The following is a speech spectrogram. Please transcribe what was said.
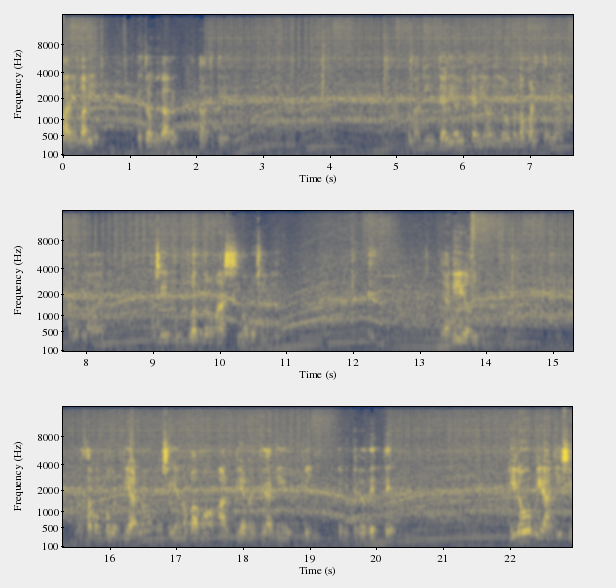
va bien, va bien. Dentro de lo que cabe, está bastante bien. Bueno, aquí interior, interior y luego nos vamos al exterior, al otro lado de aquí. Para seguir puntuando lo máximo posible. Y aquí lo mismo un poco el piano, enseguida nos vamos al piano este de aquí, del, interior de este, Y luego, mira, aquí si,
